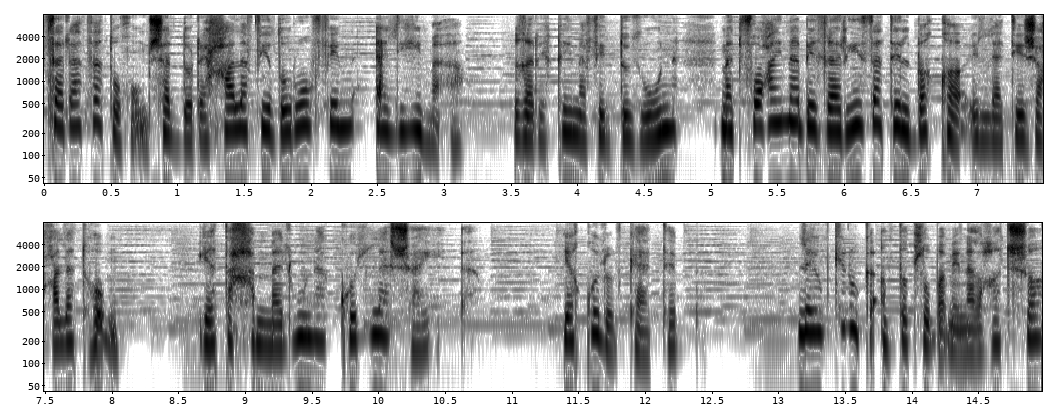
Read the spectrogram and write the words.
ثلاثتهم شدوا الرحال في ظروف أليمة. غرقين في الديون مدفوعين بغريزة البقاء التي جعلتهم يتحملون كل شيء. يقول الكاتب لا يمكنك أن تطلب من العطشه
